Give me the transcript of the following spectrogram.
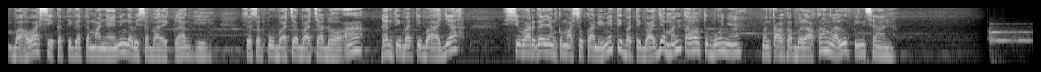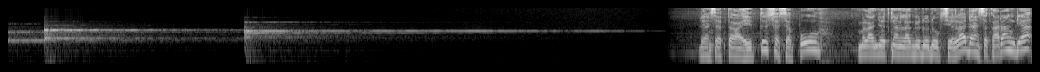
bahwa si ketiga temannya ini nggak bisa balik lagi. Sesepuh baca-baca doa dan tiba-tiba aja si warga yang kemasukan ini tiba-tiba aja mental tubuhnya, mental ke belakang lalu pingsan. Dan setelah itu sesepuh melanjutkan lagi duduk sila dan sekarang dia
